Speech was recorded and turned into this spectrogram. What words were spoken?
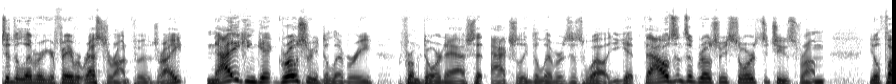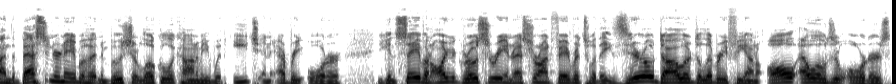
to deliver your favorite restaurant foods, right? Now you can get grocery delivery from DoorDash that actually delivers as well. You get thousands of grocery stores to choose from. You'll find the best in your neighborhood and boost your local economy with each and every order. You can save on all your grocery and restaurant favorites with a $0 delivery fee on all eligible orders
